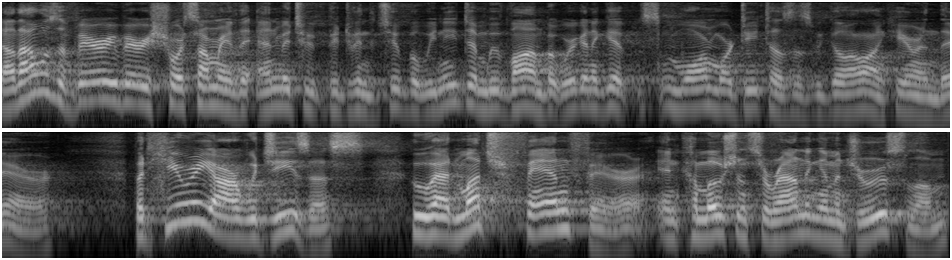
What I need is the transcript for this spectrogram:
Now, that was a very, very short summary of the enmity between the two, but we need to move on, but we're going to get some more and more details as we go along here and there. But here we are with Jesus who had much fanfare and commotion surrounding him in Jerusalem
